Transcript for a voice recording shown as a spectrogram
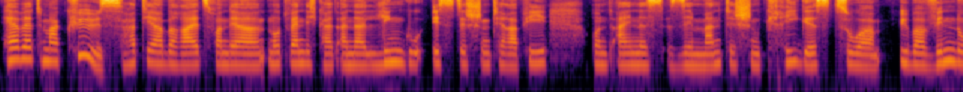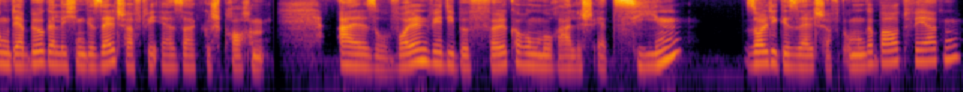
Herbert Marcuse hat ja bereits von der Notwendigkeit einer linguistischen Therapie und eines semantischen Krieges zur Überwindung der bürgerlichen Gesellschaft, wie er sagt, gesprochen. Also wollen wir die Bevölkerung moralisch erziehen soll die Gesellschaft umgebaut werden?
